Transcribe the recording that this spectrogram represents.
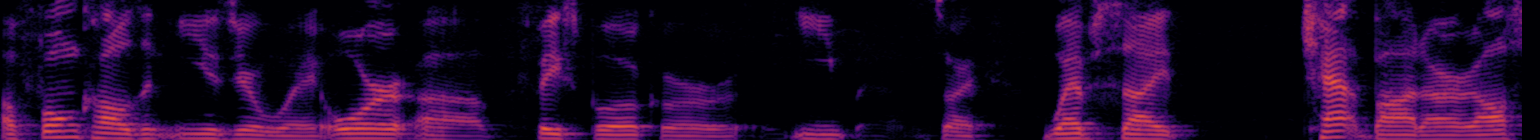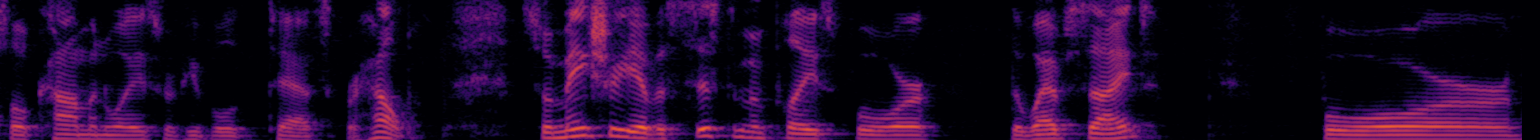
A phone call is an easier way, or uh, Facebook or e sorry website chatbot are also common ways for people to ask for help. So make sure you have a system in place for the website, for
